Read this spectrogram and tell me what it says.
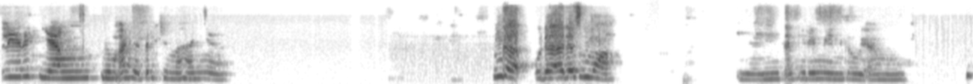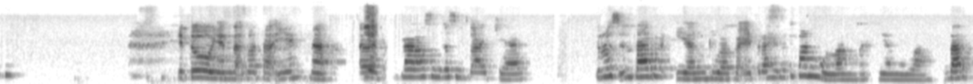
Lirik yang belum ada terjemahannya. Enggak, udah ada semua. Iya, ini tak kirimin ke WA-mu. itu yang tak kotain. Nah, ya. uh, kita langsung ke situ aja. Terus ntar yang dua bait terakhir itu kan ngulang, pasti yang ngulang. Ntar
